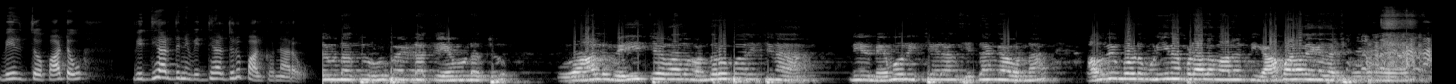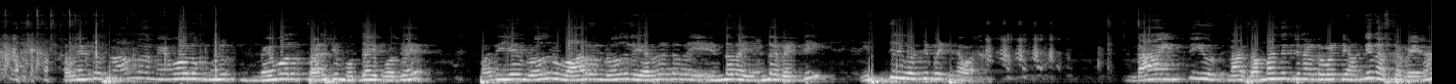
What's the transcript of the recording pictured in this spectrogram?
వీరితో పాటు విద్యార్థిని విద్యార్థులు పాల్గొన్నారు. ఉండొచ్చు రూపాయి ఉండొచ్చు ఏముండొచ్చు? వాళ్ళు వెయ్యి వాళ్ళు వంద రూపాయలు ఇచ్చినా నేను మెమోలు ఇచ్చేయడానికి సిద్ధంగా ఉన్నా అవి మునిగినప్పుడల్లా వాళ్ళని కాపాడాలే కదా చచ్చిపోతున్నాయి. రెండు సార్లు మెమోలు మెమోలు తడిసి ముద్దయిపోతే పదిహేను రోజులు వారం రోజులు ఎర్రటల ఎండల ఎండబెట్టి ఇస్త్రీ వచ్చి పెట్టినవాడు. నా ఇంటి నాకు సంబంధించినటువంటి అన్ని నష్టపోయినా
